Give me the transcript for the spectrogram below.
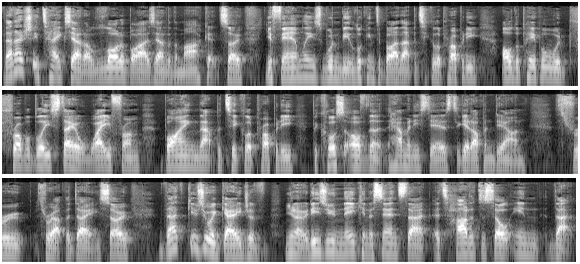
That actually takes out a lot of buyers out of the market. So, your families wouldn't be looking to buy that particular property. Older people would probably stay away from buying that particular property because of the how many stairs to get up and down through throughout the day. So that gives you a gauge of, you know, it is unique in a sense that it's harder to sell in that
